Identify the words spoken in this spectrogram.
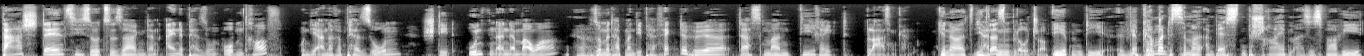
da stellt sich sozusagen dann eine Person oben drauf und die andere Person steht unten an der Mauer. Ja. Somit hat man die perfekte Höhe, dass man direkt blasen kann. Genau, also die Das hatten Blowjob. eben die. Wie Der kann man das denn mal am besten beschreiben? Also es war wie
